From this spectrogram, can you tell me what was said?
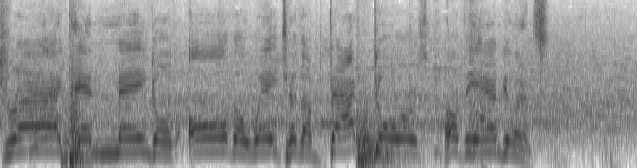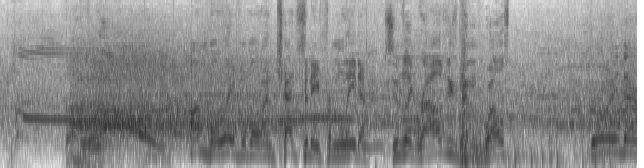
dragged and mangled all the way to the back doors of the ambulance. Oh! Unbelievable intensity from Lita. Seems like Rousey's been well... Doing their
